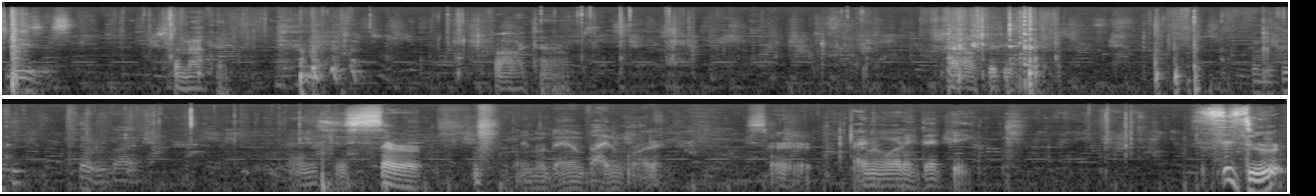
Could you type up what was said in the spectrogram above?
Jesus. For nothing. For hard times. Out 50 Cent. Number 50? So revived. Man, this is syrup. ain't no damn vitamin water. Syrup. Vitamin water ain't that big. Sizzurp.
